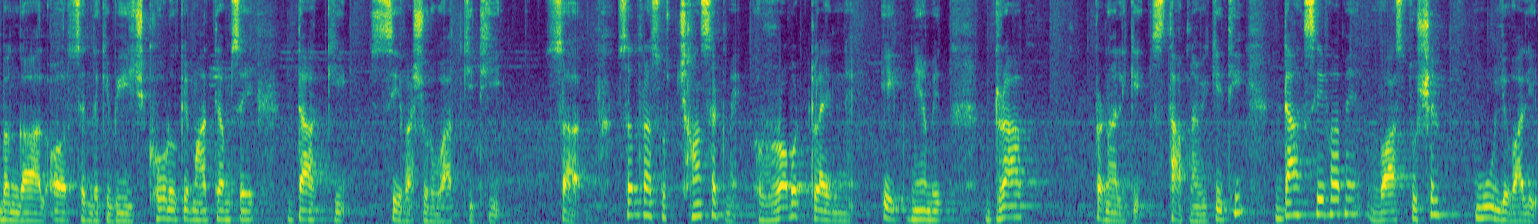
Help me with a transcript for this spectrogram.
बंगाल और सिंध के बीच घोड़ों के माध्यम से डाक की सेवा शुरुआत की थी। साल सत्रह में रॉबर्ट क्लाइन ने एक नियमित डाक प्रणाली की स्थापना भी की थी। डाक सेवा में वास्तुशिल्प मूल्य वाली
